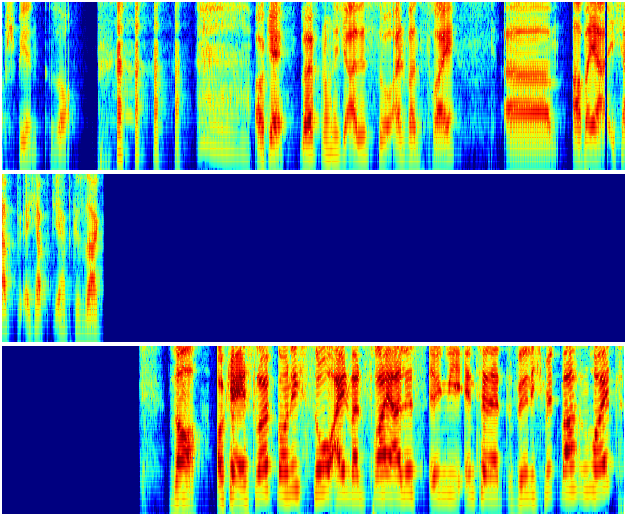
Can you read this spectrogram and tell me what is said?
abspielen. So. okay, läuft noch nicht alles so einwandfrei. Ähm, aber ja, ich habe ich hab, ich hab gesagt, So, okay, es läuft noch nicht so einwandfrei alles. Irgendwie Internet will nicht mitmachen heute.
